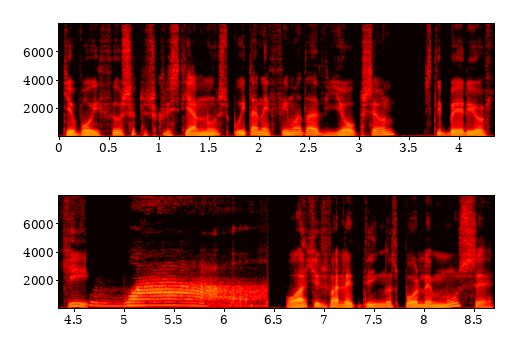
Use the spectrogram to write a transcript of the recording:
και βοηθούσε τους χριστιανούς που ήταν θύματα διώξεων στην περιοχή. Wow. Ο Άγιος Βαλεντίνος πολεμούσε.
